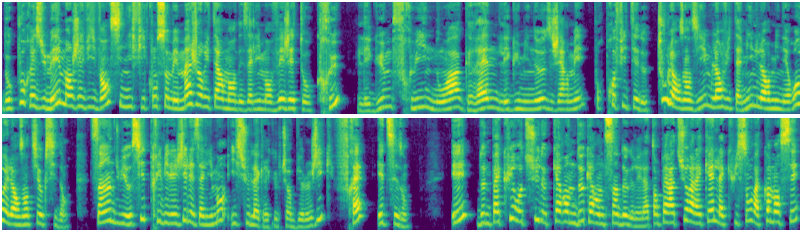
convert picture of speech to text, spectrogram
Donc pour résumer, manger vivant signifie consommer majoritairement des aliments végétaux crus, légumes, fruits, noix, graines, légumineuses, germées, pour profiter de tous leurs enzymes, leurs vitamines, leurs minéraux et leurs antioxydants. Ça induit aussi de privilégier les aliments issus de l'agriculture biologique, frais et de saison. Et de ne pas cuire au-dessus de 42-45 degrés, la température à laquelle la cuisson va commencer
